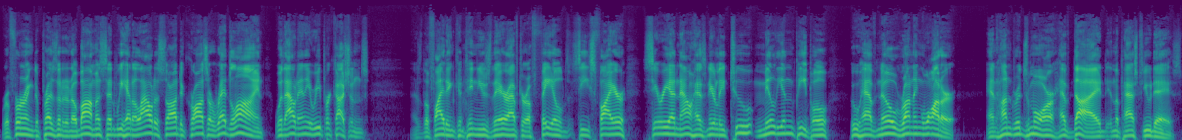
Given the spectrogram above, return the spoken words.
referring to President Obama, said we had allowed Assad to cross a red line without any repercussions. As the fighting continues there after a failed ceasefire, Syria now has nearly 2 million people who have no running water, and hundreds more have died in the past few days.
